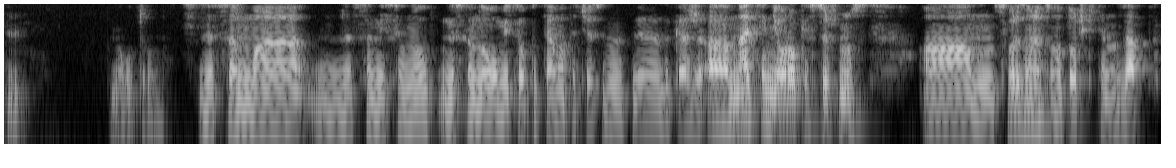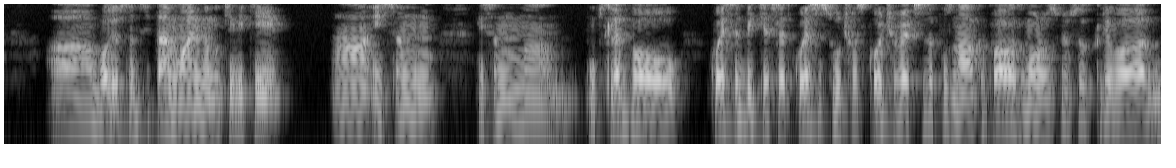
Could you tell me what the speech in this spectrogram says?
Хм много трудно. Не съм, а, не съм, мислил много, не съм много мислил по темата, честно да, да кажа. А, най-ценният урок е всъщност а, свързването на точките назад. А, водил съм си таймлайн на мотивите а, и съм, и съм а, обследвал кое събитие след кое се случва, с кой човек се запознава, каква възможност ми се открива,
